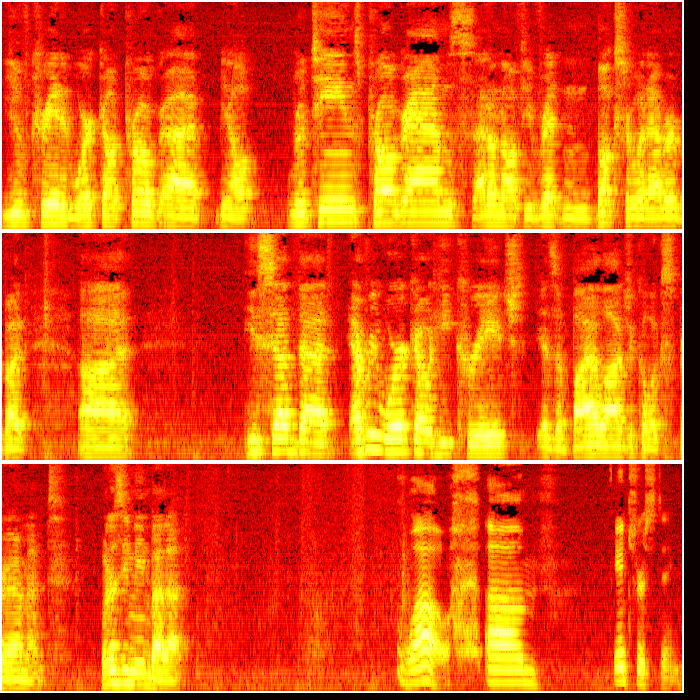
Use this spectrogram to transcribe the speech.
you've created workout pro, uh, you know routines, programs. I don't know if you've written books or whatever, but uh, he said that every workout he creates is a biological experiment. What does he mean by that? Wow, um, interesting.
